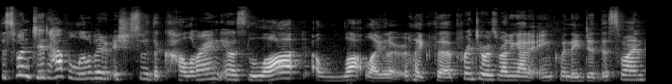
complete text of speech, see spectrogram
This one did have a little bit of issues with the coloring. It was a lot a lot lighter. Like the printer was running out of ink when they did this one.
